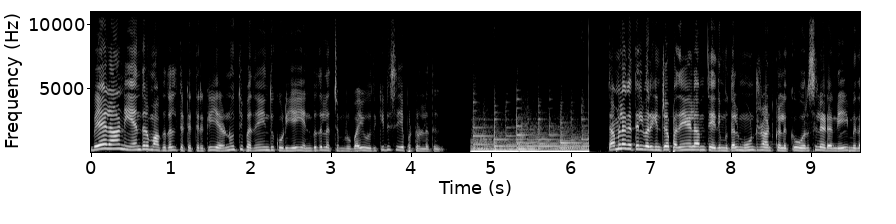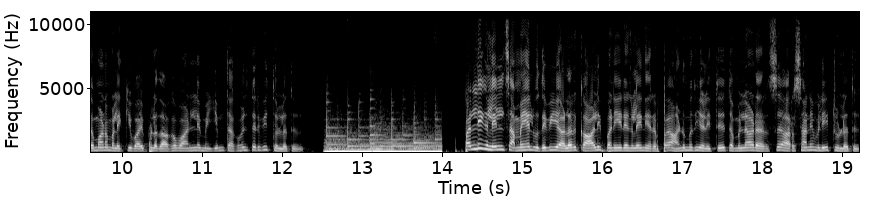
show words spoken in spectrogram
வேளாண் இயந்திரமாக்குதல் திட்டத்திற்கு இருநூத்தி பதினைந்து கோடியே எண்பது லட்சம் ரூபாய் ஒதுக்கீடு செய்யப்பட்டுள்ளது. தமிழகத்தில் வருகின்ற பதினேழாம் தேதி முதல் மூன்று நாட்களுக்கு ஒரு சில இடங்களில் மிதமான மழைக்கு வாய்ப்புள்ளதாக வானிலை மையம் தகவல் தெரிவித்துள்ளது. பள்ளிகளில் சமையல் உதவியாளர் காலி பணியிடங்களை நிரப்ப அனுமதி அளித்து தமிழ்நாடு அரசு அரசாணை வெளியிட்டுள்ளது.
